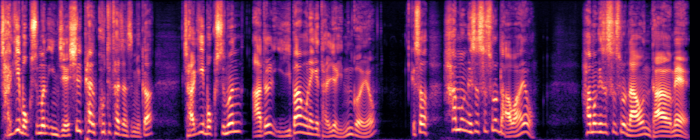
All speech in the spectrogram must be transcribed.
자기 목숨은 이제 실패한 코테타지 않습니까? 자기 목숨은 아들 이방원에게 달려 있는 거예요. 그래서 함흥에서 스스로 나와요. 함흥에서 스스로 나온 다음에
